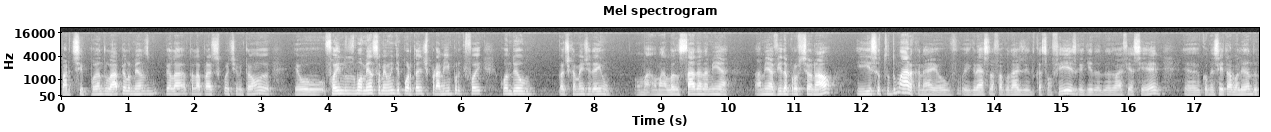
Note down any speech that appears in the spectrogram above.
participando lá, pelo menos pela, pela prática esportiva. Então, eu, foi um dos momentos também muito importantes para mim, porque foi quando eu praticamente dei um, uma, uma lançada na minha, na minha vida profissional, e isso tudo marca, né? Eu ingresso da Faculdade de Educação Física aqui da, da UFSM, eu comecei trabalhando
